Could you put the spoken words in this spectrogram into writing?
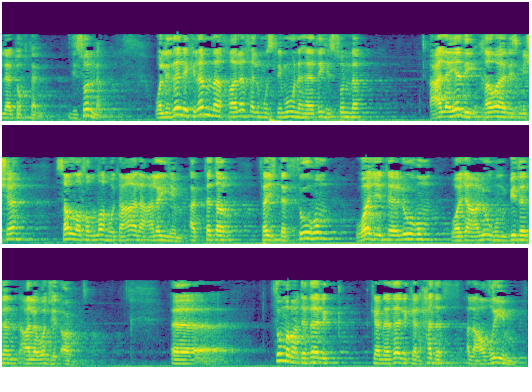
لا تقتل. دي سنة. ولذلك لما خالف المسلمون هذه السنة على يد خوارز مشاه سلط الله تعالى عليهم التتر فاجتثوهم واجتالوهم وجعلوهم بددا على وجه الأرض. آه ثم بعد ذلك كان ذلك الحدث العظيم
